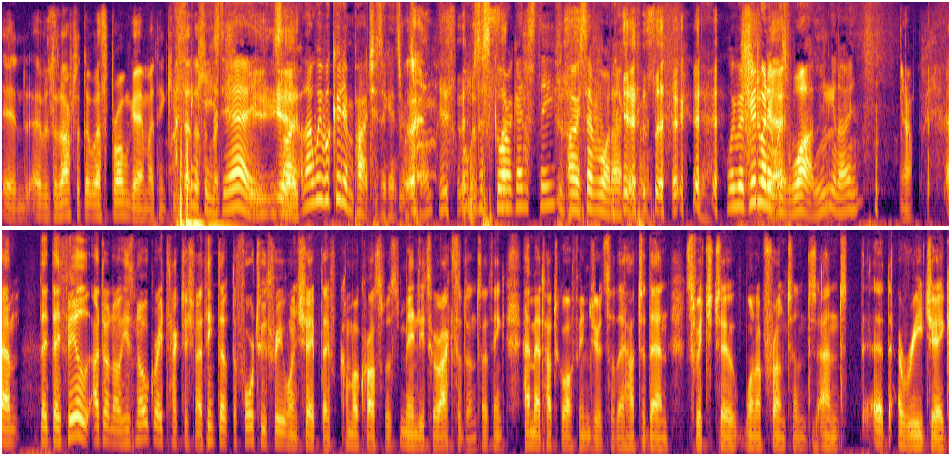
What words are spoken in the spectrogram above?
In it was after the West Brom game, I think he I said think he's, yeah, he's yeah. like, no, we were good in patches against West Brom. what was the score against Steve? Oh, seven one. Okay, yeah. we were good when yeah. it was one. You know. Yeah. Um, they, they feel I don't know. He's no great tactician. I think that the four two three one shape they've come across was mainly through accident. I think Hemed had to go off injured, so they had to then switch to one up front and and a, a rejig,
